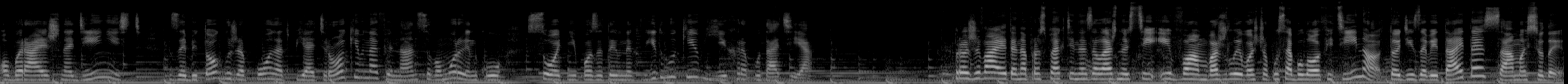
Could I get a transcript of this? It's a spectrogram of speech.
Обираєш надійність. Забіток вже понад 5 років на фінансовому ринку. Сотні позитивних відгуків, їх репутація. Проживаєте на проспекті Незалежності і вам важливо, щоб усе було офіційно? Тоді завітайте саме сюди.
